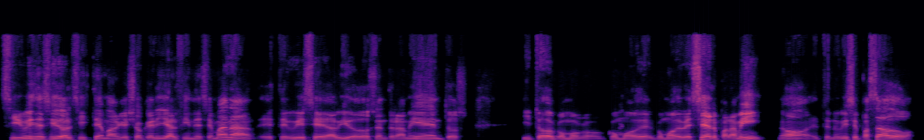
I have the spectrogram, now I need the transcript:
Si hubiese sido el sistema que yo quería el fin de semana, este, hubiese habido dos entrenamientos y todo como, como, de- como debe ser para mí, ¿no? Este, no hubiese pasado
